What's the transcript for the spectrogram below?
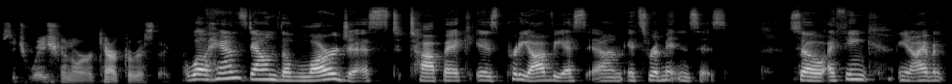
situation or characteristic? Well, hands down, the largest topic is pretty obvious. Um, it's remittances. So I think you know I haven't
